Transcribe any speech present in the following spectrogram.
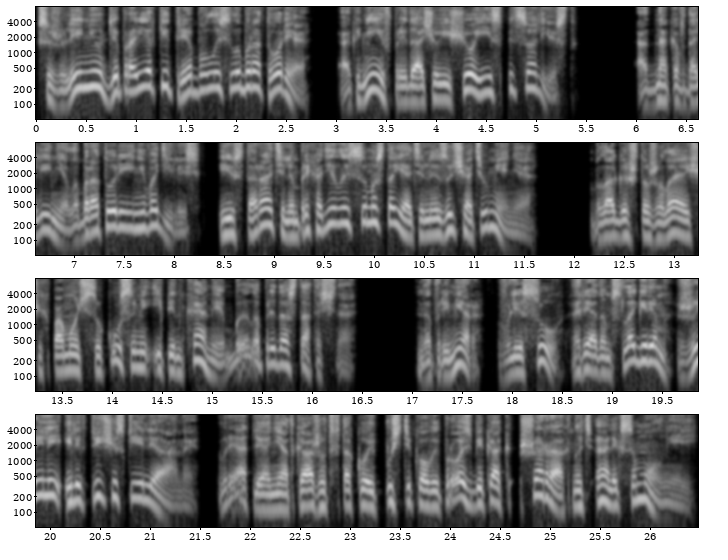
К сожалению, для проверки требовалась лаборатория, а к ней в придачу еще и специалист. Однако в долине лаборатории не водились, и старателям приходилось самостоятельно изучать умения. Благо, что желающих помочь с укусами и пинками было предостаточно. Например, в лесу, рядом с лагерем, жили электрические лианы. Вряд ли они откажут в такой пустяковой просьбе, как шарахнуть Алекса молнией.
